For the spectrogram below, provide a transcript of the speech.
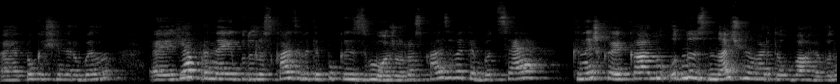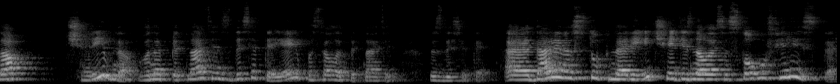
е, поки ще не робила. Е, Я про неї буду розказувати, поки зможу розказувати, бо це книжка, яка ну, однозначно варта уваги. Вона чарівна, вона 15 з 10. Я їй писала 15 з 10. Е, Далі наступна річ, я дізналася слово філістер.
